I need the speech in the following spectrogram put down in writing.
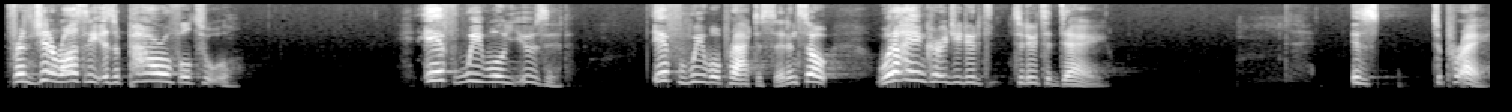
Friends, generosity is a powerful tool. If we will use it, if we will practice it. And so, what I encourage you to, to do today is to pray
